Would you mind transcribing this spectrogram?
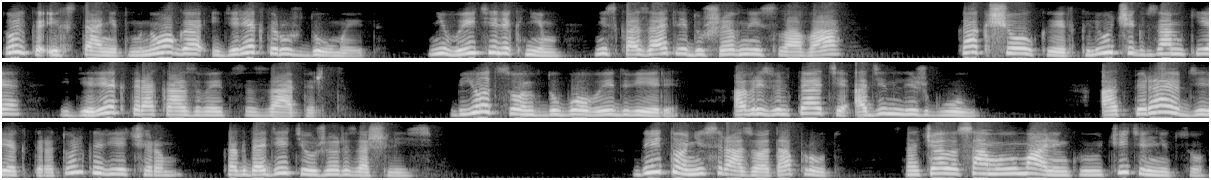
Только их станет много, и директор уж думает, не выйти ли к ним, не сказать ли душевные слова. Как щелкает ключик в замке, и директор оказывается заперт. Бьется он в дубовые двери, а в результате один лишь гул. А отпирают директора только вечером, когда дети уже разошлись. Да и то не сразу отопрут. Сначала самую маленькую учительницу,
